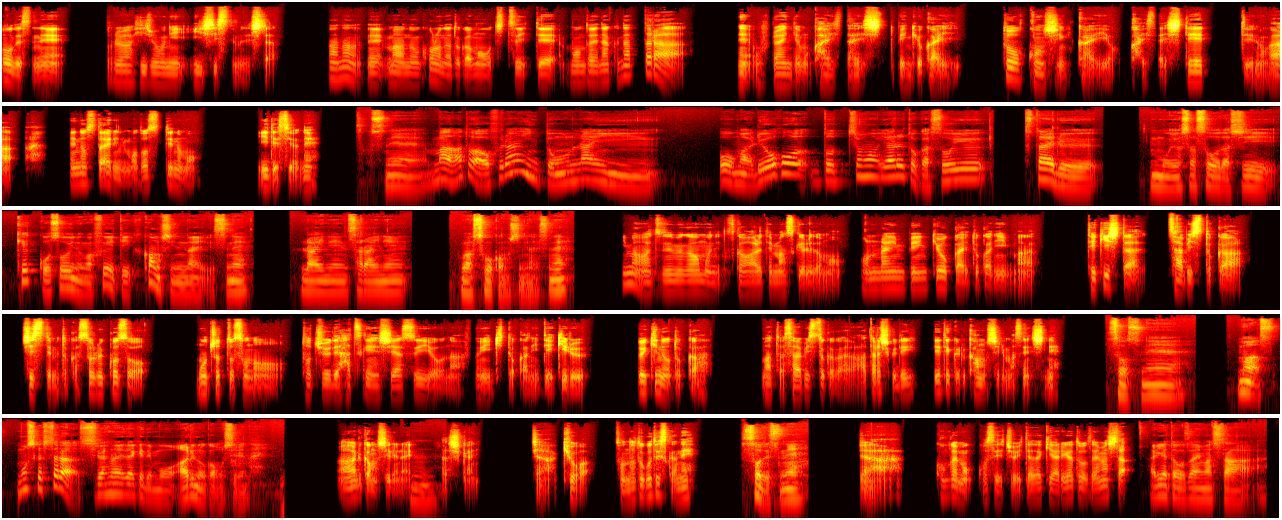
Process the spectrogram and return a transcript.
そうですね。それは非常にいいシステムでした。まあ、なので、まあ、あの、コロナとかも落ち着いて問題なくなったら、ね、オフラインでも開催し、勉強会と懇親会を開催してっていうのが、前のスタイルに戻すっていうのもいいですよね。そうですね。まあ、あとはオフラインとオンラインを、まあ、両方どっちもやるとか、そういうスタイルも良さそうだし、結構そういうのが増えていくかもしれないですね。来年、再来年はそうかもしれないですね。今は Zoom が主に使われてますけれども、オンライン勉強会とかに、まあ、適したサービスとかシステムとか、それこそ、もうちょっとその途中で発言しやすいような雰囲気とかにできる、そういう機能とか、またサービスとかが新しく出てくるかもしれませんしね。そうですね。まあ、もしかしたら知らないだけでもあるのかもしれない。ああるかもしれない。うん確かに。じゃあ今日はそんなとこですかね。そうですね。じゃあ、今回もご清聴いただきありがとうございました。ありがとうございました。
